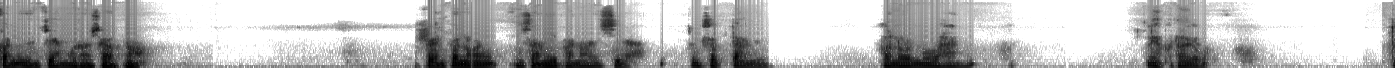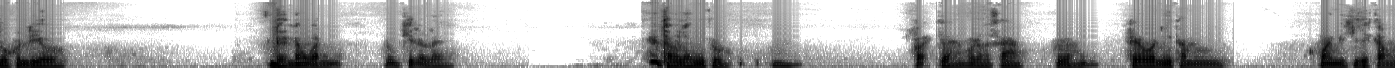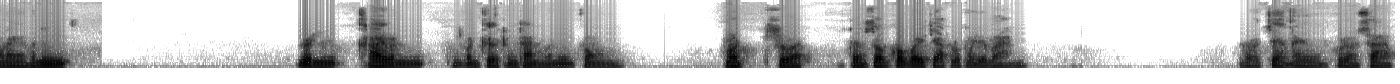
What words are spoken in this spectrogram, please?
ก่อนอื่นแจ้งให้เราทราบเนาะแฟนป้าน้อยสามีป้าน้อยเสียต้องสับตังค์อยู่พอนนเมื่อวานเนี่ยป้าน้อยก็ตัวคนเดียว เดินทั้งวันลูกคิดอะไรทำอะไรไม่ถูกก็แจ้งให้เราทราบเรื่องแต่วันนี้ทำไม่มีกิจกรรมอะไรวันนี้ วันคล้ายวันวันเกิดของท่านวันนี้คงงดสวดแต่ศพเขาบริจาคโรงพยาบาล ก็แจ้งให้พวกเราทราบ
